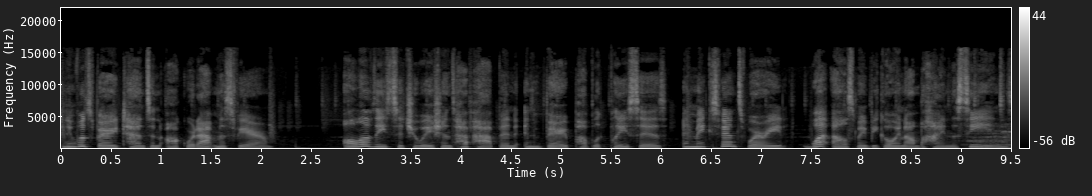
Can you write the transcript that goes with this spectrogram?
and it was very tense and awkward atmosphere. All of these situations have happened in very public places and makes fans worried what else may be going on behind the scenes.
